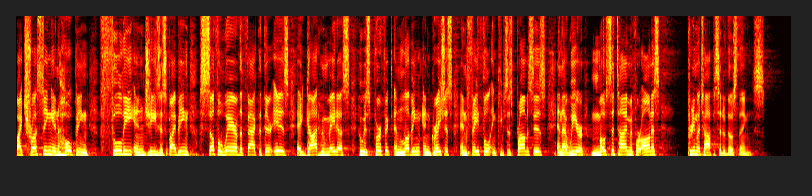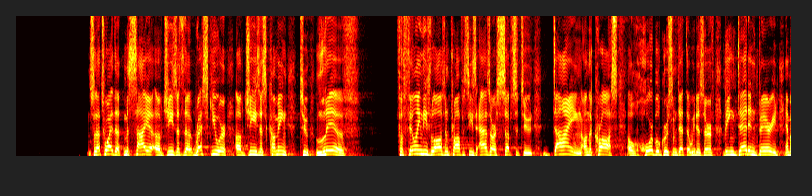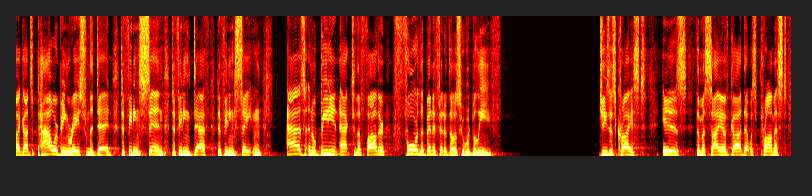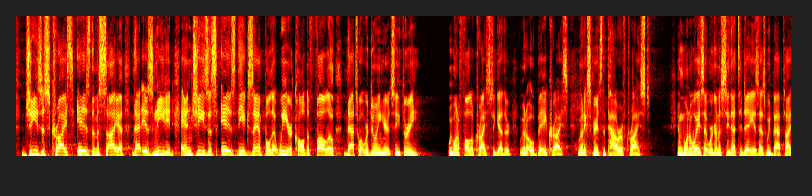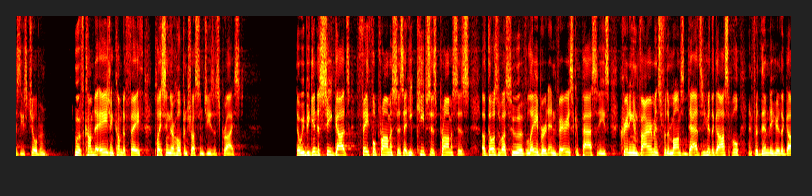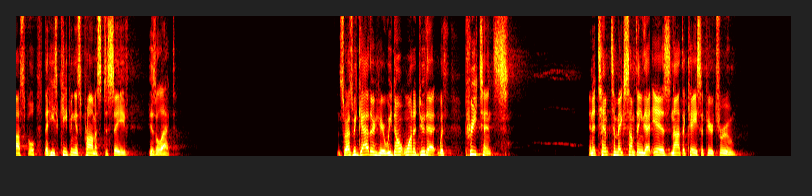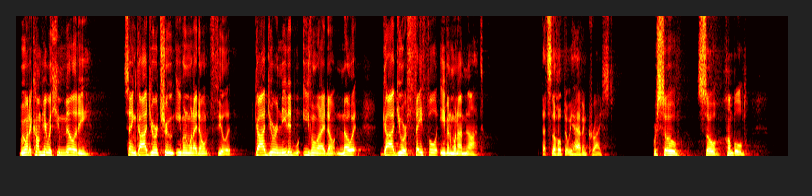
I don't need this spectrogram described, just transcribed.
By trusting and hoping fully in Jesus, by being self aware of the fact that there is a God who made us, who is perfect and loving and gracious and faithful and keeps his promises, and that we are, most of the time, if we're honest, pretty much opposite of those things. So that's why the Messiah of Jesus, the rescuer of Jesus, coming to live, fulfilling these laws and prophecies as our substitute, dying on the cross, a horrible, gruesome death that we deserve, being dead and buried, and by God's power being raised from the dead, defeating sin, defeating death, defeating Satan, as an obedient act to the Father for the benefit of those who would believe. Jesus Christ is the Messiah of God that was promised. Jesus Christ is the Messiah that is needed. And Jesus is the example that we are called to follow. That's what we're doing here at C3. We want to follow Christ together. We want to obey Christ. We want to experience the power of Christ. And one of the ways that we're going to see that today is as we baptize these children who have come to age and come to faith, placing their hope and trust in Jesus Christ that we begin to see God's faithful promises, that He keeps His promises of those of us who have labored in various capacities, creating environments for their moms and dads to hear the gospel and for them to hear the gospel, that He's keeping His promise to save His elect. And so, as we gather here, we don't want to do that with pretense, an attempt to make something that is not the case appear true. We want to come here with humility, saying, God, you are true even when I don't feel it. God, you are needed even when I don't know it. God, you are faithful even when I'm not. That's the hope that we have in Christ. We're so, so humbled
